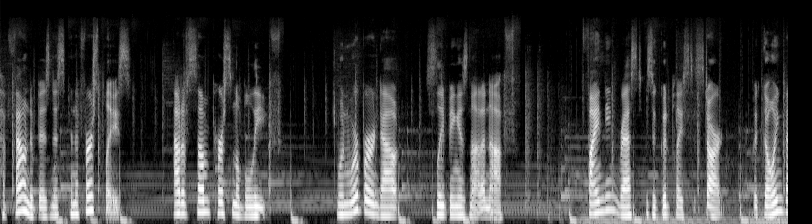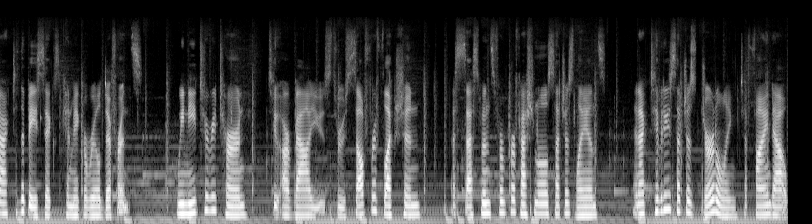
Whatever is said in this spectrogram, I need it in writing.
have found a business in the first place out of some personal belief. When we're burned out, sleeping is not enough. Finding rest is a good place to start, but going back to the basics can make a real difference. We need to return to our values through self reflection, assessments from professionals such as Lance, and activities such as journaling to find out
